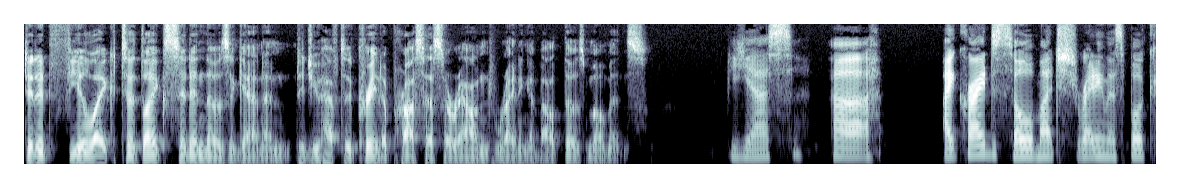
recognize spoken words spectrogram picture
did it feel like to like sit in those again? And did you have to create a process around writing about those moments? Yes. Uh, I cried so much writing this book.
